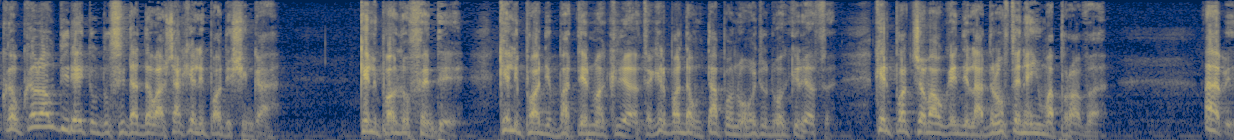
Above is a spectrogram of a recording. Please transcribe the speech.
Qual é o direito do cidadão achar que ele pode xingar? Que ele pode ofender? Que ele pode bater numa criança? Que ele pode dar um tapa no rosto de uma criança? Que ele pode chamar alguém de ladrão sem nenhuma prova? Sabe?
